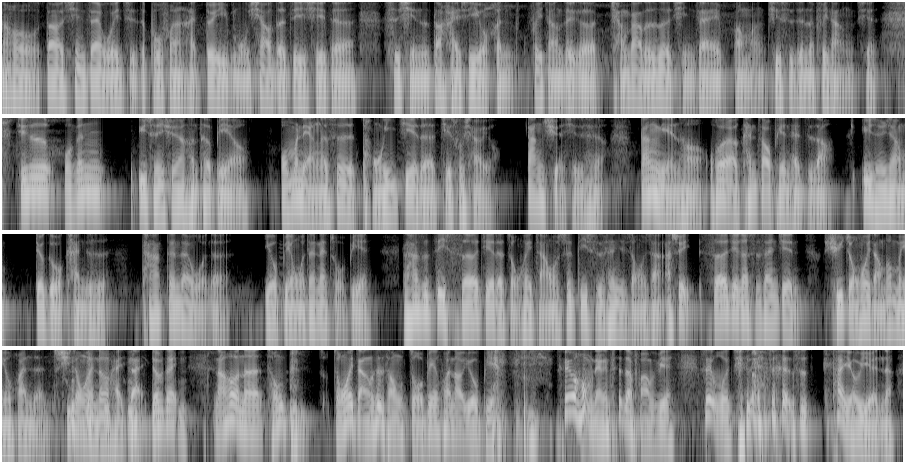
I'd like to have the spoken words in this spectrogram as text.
然后到现在为止的部分，还对母校的这些的事情呢，倒还是有很非常这个强大的热情在帮忙。其实真的非常。其实我跟玉成学长很特别哦，我们两个是同一届的杰出校友。当选其实是当年哈，我后来看照片才知道，玉成想丢给我看，就是他站在我的右边，我站在左边。他是第十二届的总会长，我是第十三届总会长啊，所以十二届跟十三届徐总会长都没有换人，徐总会长都还在，对不对？然后呢，从总会长是从左边换到右边，因为我们两个站在旁边，所以我觉得这个是太有缘了，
